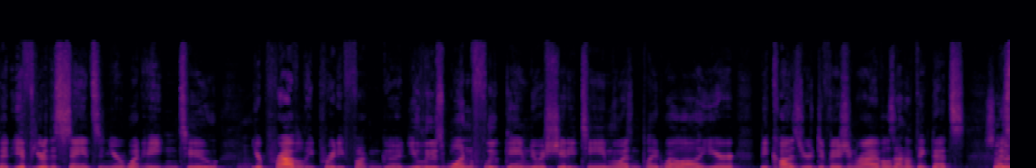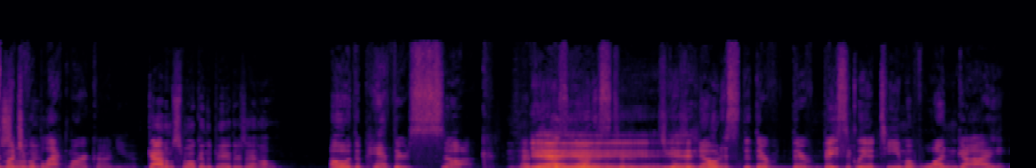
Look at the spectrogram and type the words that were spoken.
that if you're the Saints and you're what eight and two, you're probably pretty fucking good. You lose one fluke game to a shitty team who hasn't played well all year because you're division rivals. I don't think that's So as they're much of a black mark on you. Got them smoking the Panthers at home. Oh, the Panthers suck. Have Yeah, you guys yeah, noticed? yeah, yeah, Did you guys yeah. notice that they're they're basically a team of one guy?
